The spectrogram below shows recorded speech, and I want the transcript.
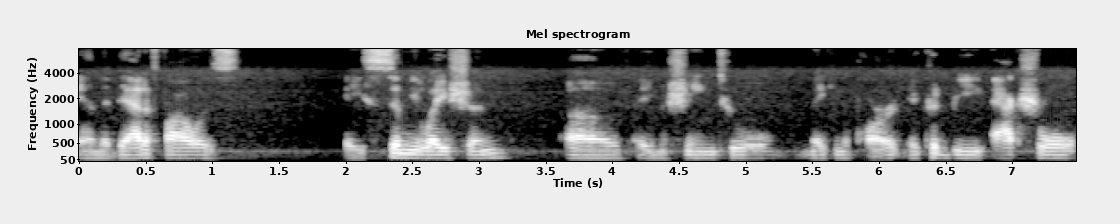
and the data file is a simulation of a machine tool making a part. It could be actual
